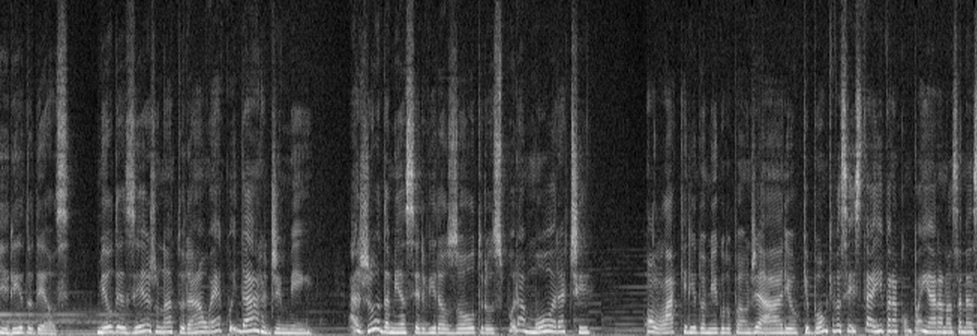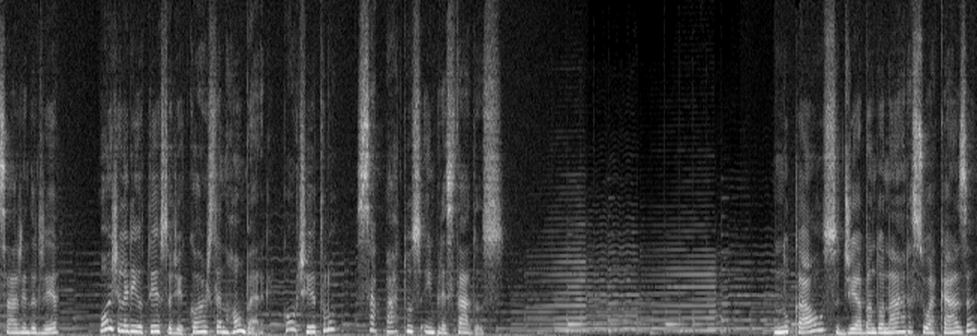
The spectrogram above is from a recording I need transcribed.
Querido Deus, meu desejo natural é cuidar de mim. Ajuda-me a servir aos outros por amor a Ti. Olá, querido amigo do Pão Diário, que bom que você está aí para acompanhar a nossa mensagem do dia. Hoje lerei o texto de Kirsten Holmberg com o título Sapatos Emprestados. No caos de abandonar sua casa,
